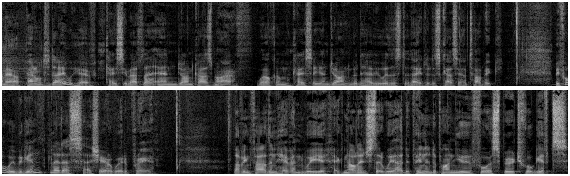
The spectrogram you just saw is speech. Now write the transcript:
On our panel today, we have Casey Butler and John Cosmire. Welcome, Casey and John. Good to have you with us today to discuss our topic. Before we begin, let us uh, share a word of prayer. Loving Father in heaven, we acknowledge that we are dependent upon you for spiritual gifts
